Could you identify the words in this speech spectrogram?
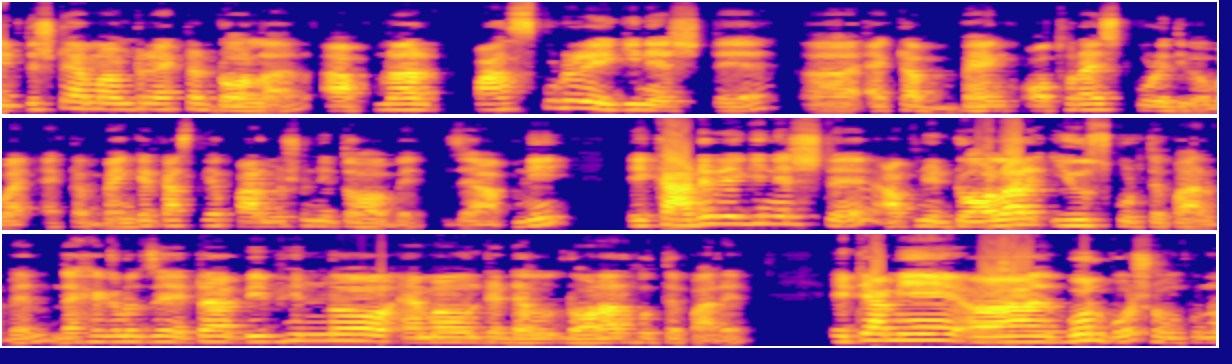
নির্দিষ্ট অ্যামাউন্টের একটা ডলার আপনার পাসপোর্টের এগিনেস্টে একটা ব্যাংক অথরাইজড করে দিবে বা একটা ব্যাংকের কাছ থেকে পারমিশন নিতে হবে যে আপনি এই কার্ডের এগিনেস্টে আপনি ডলার ইউজ করতে পারবেন। দেখা গেল যে এটা বিভিন্ন অ্যামাউন্টে ডলার হতে পারে। এটা আমি বলব সম্পূর্ণ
